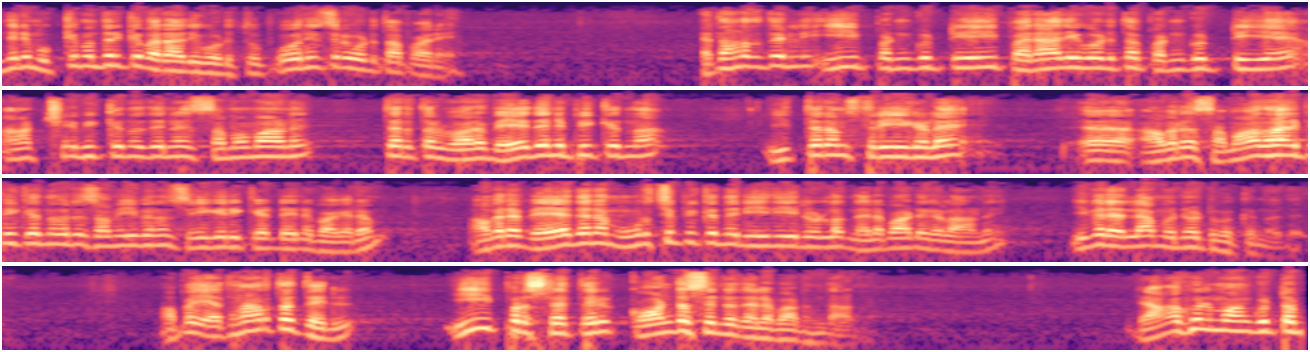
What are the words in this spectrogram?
എന്തിന് മുഖ്യമന്ത്രിക്ക് പരാതി കൊടുത്തു? പോലീസിന് കൊടുത്താ പോരെ. യഥാർത്ഥത്തിൽ ഈ പെൺകുട്ടിയെ ഈ പരാതി കൊടുത്ത പെൺകുട്ടിയെ ആക്ഷേപിക്കുന്നതിന് സമമാണ് ഇത്തരത്തിൽ വളരെ വേദനിപ്പിക്കുന്ന ഇത്തരം സ്ത്രീകളെ അവരെ സമാധാനിപ്പിക്കുന്ന ഒരു സമീപനം സ്വീകരിക്കേണ്ടതിന് പകരം അവരെ വേദന മൂർച്ഛിപ്പിക്കുന്ന രീതിയിലുള്ള നിലപാടുകളാണ് ഇവരെല്ലാം മുന്നോട്ട് വെക്കുന്നത്. അപ്പൊ യഥാർത്ഥത്തിൽ ഈ പ്രശ്നത്തിൽ കോൺഗ്രസിന്റെ നിലപാടെന്താണ് Rahul Mankuttam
